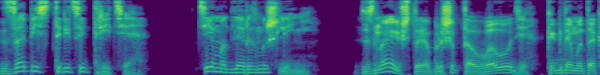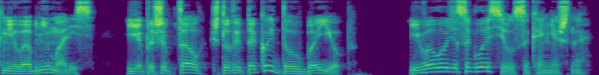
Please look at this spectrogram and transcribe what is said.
Запись 33. Тема для размышлений. Знаешь, что я прошептал Володе, когда мы так мило обнимались? Я прошептал, что ты такой долбоеб. И Володя согласился, конечно.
